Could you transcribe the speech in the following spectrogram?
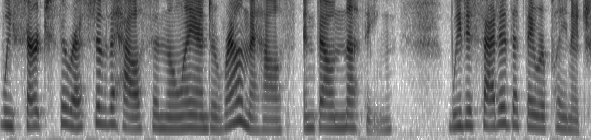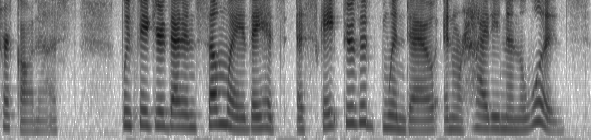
We searched the rest of the house and the land around the house and found nothing. We decided that they were playing a trick on us. We figured that in some way they had escaped through the window and were hiding in the woods.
